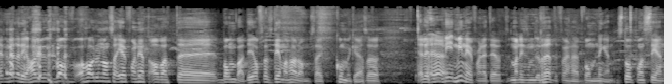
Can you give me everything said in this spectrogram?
eh, Melody, har du, har du någon så här erfarenhet av att eh, bomba? Det är oftast det man hör om så här, komiker. Alltså, eller, min, min erfarenhet är att man är liksom rädd för den här bombningen. Stå på en scen,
